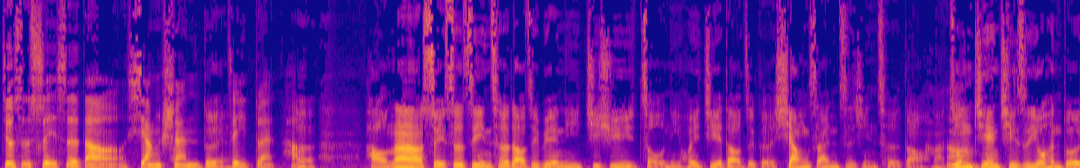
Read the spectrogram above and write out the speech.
就是水色到象山对这一段好。好，那水色自行车道这边，你继续走，你会接到这个象山自行车道。那中间其实有很多，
